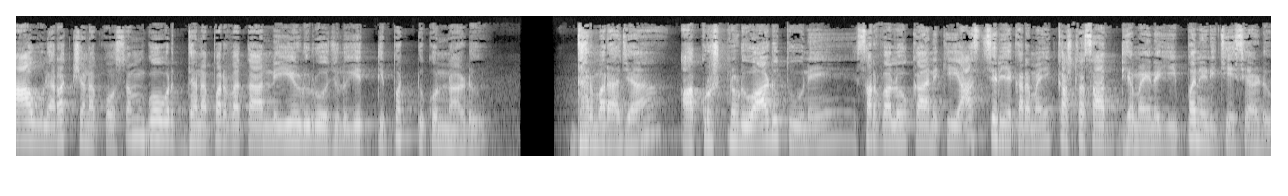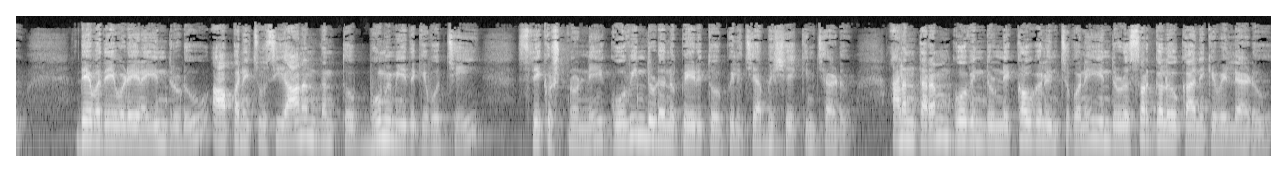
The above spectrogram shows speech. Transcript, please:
ఆవుల రక్షణ కోసం గోవర్ధన పర్వతాన్ని ఏడు రోజులు ఎత్తి పట్టుకున్నాడు. ధర్మరాజా ఆ కృష్ణుడు ఆడుతూనే సర్వలోకానికి ఆశ్చర్యకరమై కష్టసాధ్యమైన ఈ పనిని చేశాడు. దేవదేవుడైన ఇంద్రుడు ఆ పని చూసి ఆనందంతో భూమి మీదకి వచ్చి శ్రీకృష్ణుణ్ణి గోవిందుడను పేరుతో పిలిచి అభిషేకించాడు. అనంతరం గోవిందుణ్ణి కౌగలించుకొని ఇంద్రుడు స్వర్గలోకానికి వెళ్ళాడు.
